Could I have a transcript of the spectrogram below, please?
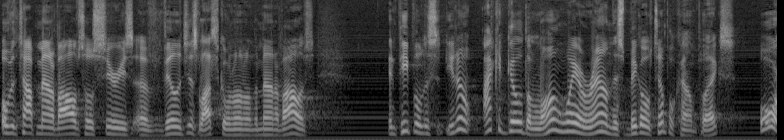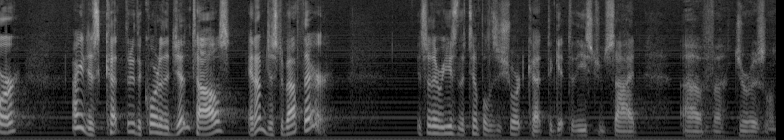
Over the top of Mount of Olives, whole series of villages, lots going on on the Mount of Olives. And people just, you know, I could go the long way around this big old temple complex, or I could just cut through the court of the Gentiles, and I'm just about there. And so they were using the temple as a shortcut to get to the eastern side of uh, Jerusalem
